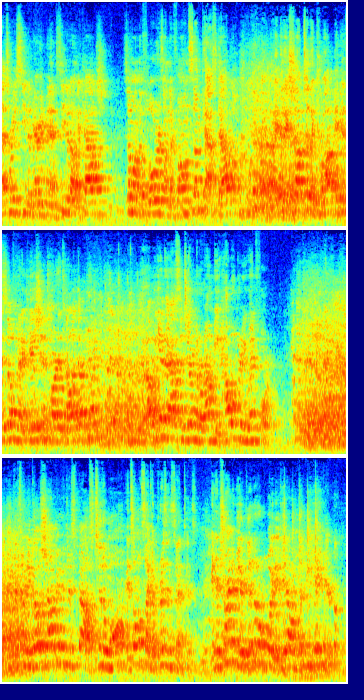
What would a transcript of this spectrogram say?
That's where you see the married men seated on the couch, some on the floors on their phones, some passed out. Maybe they shop till they drop, maybe it's self-medication, it's hard to tell at that point. But I'll begin to ask the gentlemen around me, how old are you in for? Because when you go shopping with your spouse to the mall, it's almost like a prison sentence. And you're trying to be a good little boy to get out on good behavior.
